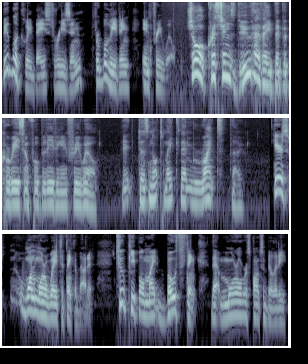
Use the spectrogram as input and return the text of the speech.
biblically based reason for believing in free will. Sure, Christians do have a biblical reason for believing in free will. It does not make them right, though. Here's one more way to think about it two people might both think that moral responsibility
